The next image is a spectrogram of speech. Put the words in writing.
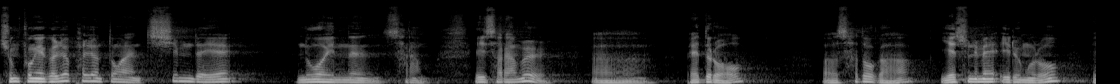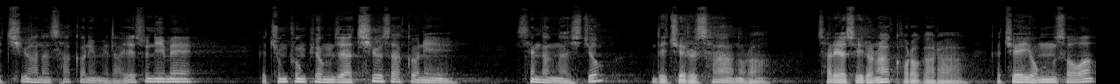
중풍에 걸려 8년 동안 침대에 누워 있는 사람, 이 사람을 어, 베드로 어, 사도가 예수님의 이름으로 치유하는 사건입니다. 예수님의 그 중풍병자 치유 사건이 생각나시죠? 내 죄를 사하노라. 자리에서 일어나 걸어가라. 그 죄 용서와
